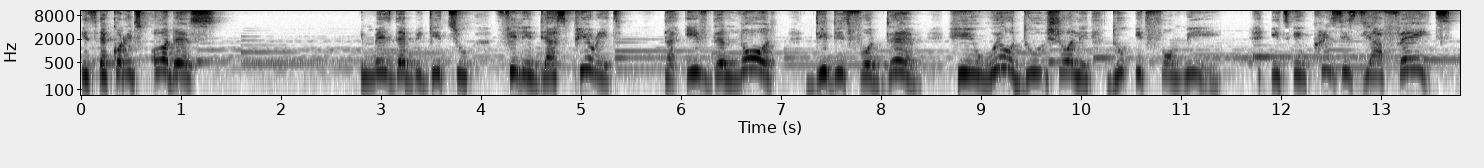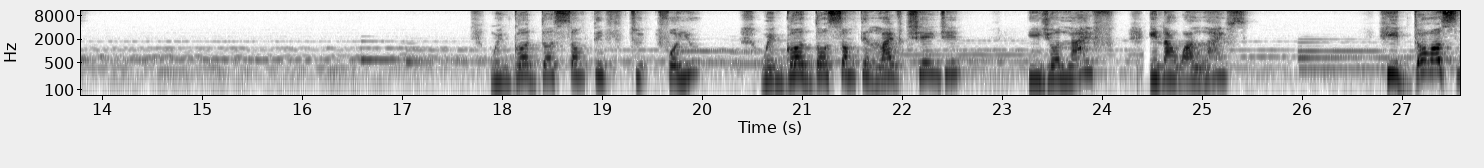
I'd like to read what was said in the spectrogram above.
it encourages others. It makes them begin to feel in their spirit that if the Lord did it for them, He will do surely do it for me. It increases their faith. When God does something to, for you, when God does something life changing in your life, in our lives, He does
